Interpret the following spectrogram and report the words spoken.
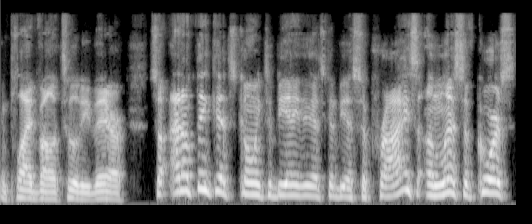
implied volatility there. So I don't think that's going to be anything that's going to be a surprise, unless, of course,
